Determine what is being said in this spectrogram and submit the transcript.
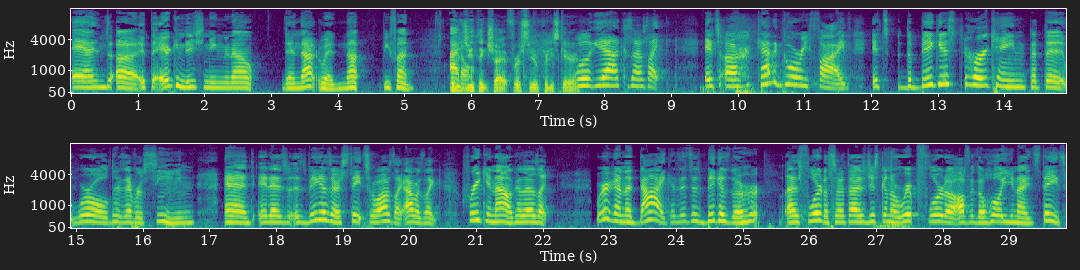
and uh, if the air conditioning went out, then that would not be fun. What at did all. you think, Shy? At first, you were pretty scared. Well, yeah, because I was like, it's a category five. It's the biggest hurricane that the world has ever seen, and it is as big as our state. So I was like, I was like freaking out because I was like, we're gonna die because it's as big as the hur- as Florida. So I thought I was just gonna rip Florida off of the whole United States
